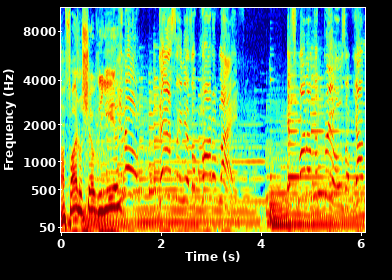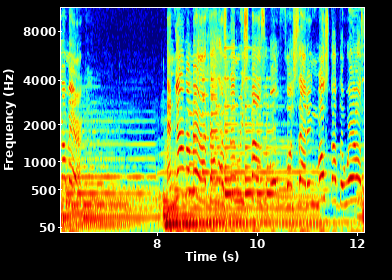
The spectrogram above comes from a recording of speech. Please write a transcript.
Our final show of the year. You know, dancing is a part of life. It's one of the thrills of young America. And young America has been responsible for setting most of the world's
